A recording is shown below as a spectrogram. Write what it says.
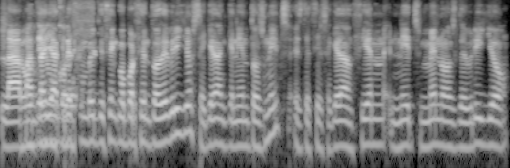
La Luego pantalla un crece un 25% de brillo, se quedan 500 nits, es decir, se quedan 100 nits menos de brillo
